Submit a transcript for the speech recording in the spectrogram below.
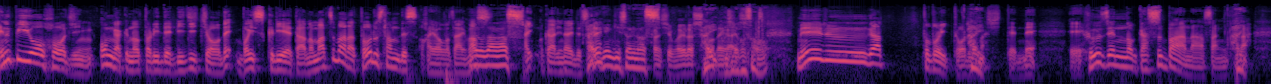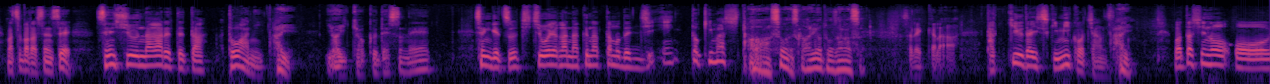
NPO 法人音楽の鳥で理事長でボイスクリエイターの松原徹さんです。おはようございます。おはようございます。はいお変わりないですね、はい、元気にしております。今週もよろしくお願いします、はい、メールが届いておりましてね、はい、えー、風前のガスバーナーさんから、はい、松原先生先週流れてた「とわに」はい、良い曲ですね先月父親が亡くなったのでじーんときました。ああそうですか。ありがとうございます。それから卓球大好きみこちゃんさん、はい、私の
